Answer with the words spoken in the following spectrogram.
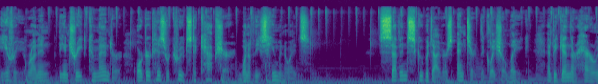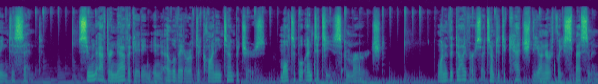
eerie run in, the intrigued commander ordered his recruits to capture one of these humanoids. Seven scuba divers entered the glacial lake and began their harrowing descent. Soon after navigating an elevator of declining temperatures, multiple entities emerged. One of the divers attempted to catch the unearthly specimen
